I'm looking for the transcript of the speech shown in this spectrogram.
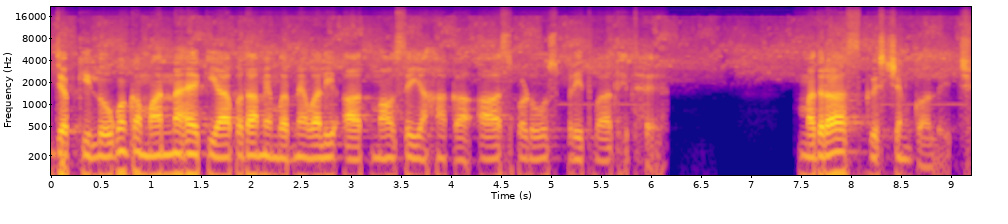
जबकि लोगों का मानना है कि आपदा में मरने वाली आत्माओं से यहाँ का आस पड़ोस प्रेतबाधित है। मद्रास क्रिश्चियन कॉलेज।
